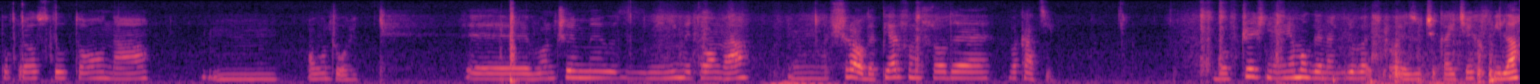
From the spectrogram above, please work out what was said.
po prostu to na. Mm, o, włączyło się. Y, włączymy, zmienimy to na mm, środę, pierwszą środę wakacji. Bo wcześniej nie mogę nagrywać. O Jezu, czekajcie, chwila.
